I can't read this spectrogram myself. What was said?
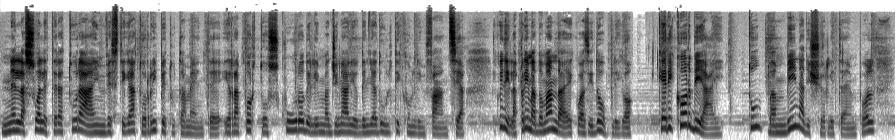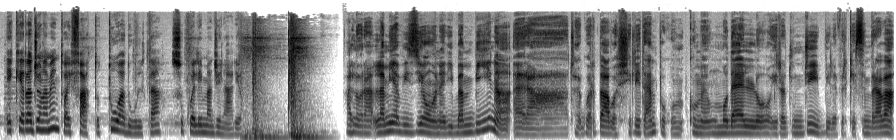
nella sua letteratura ha investigato ripetutamente il rapporto oscuro dell'immaginario degli adulti con l'infanzia. E quindi la prima domanda è quasi d'obbligo. Che ricordi hai tu, bambina di Shirley Temple, e che ragionamento hai fatto tu adulta su quell'immaginario? Allora, la mia visione di bambina era, cioè guardavo a Shirley Tempo com- come un modello irraggiungibile perché sembrava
